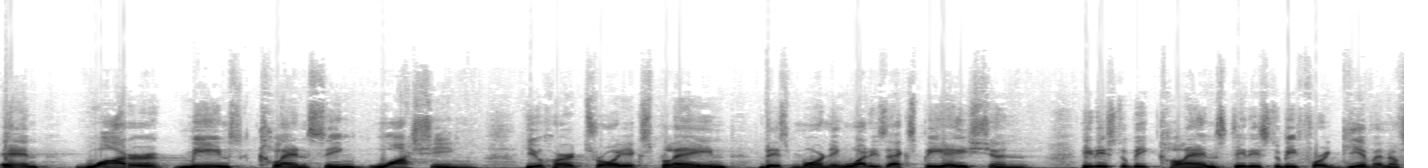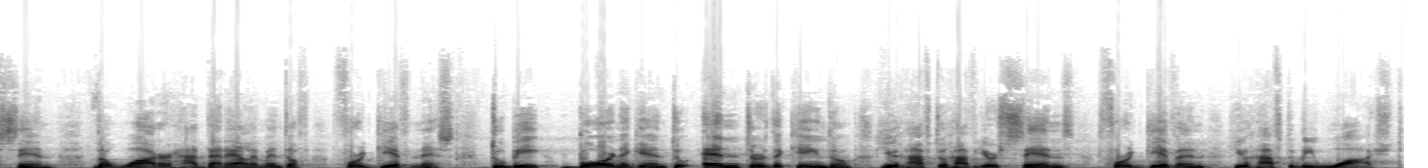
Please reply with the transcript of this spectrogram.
And water means cleansing, washing. You heard Troy explain this morning what is expiation. It is to be cleansed, it is to be forgiven of sin. The water had that element of forgiveness. To be born again, to enter the kingdom, you have to have your sins forgiven, you have to be washed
